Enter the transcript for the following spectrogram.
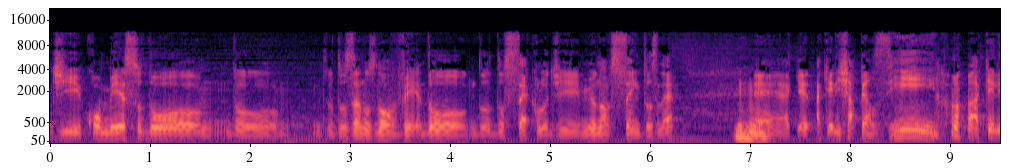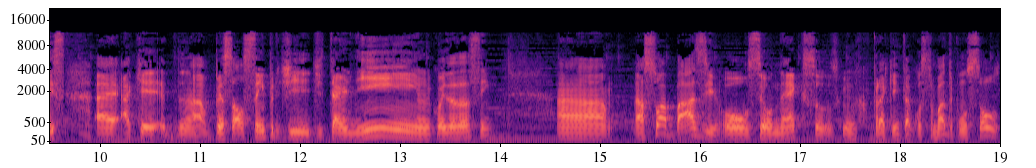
de começo do. do dos anos 90, do, do, do século de 1900, né? Uhum. É, aquele, aquele chapeuzinho, aqueles. É, aquele, o pessoal sempre de, de terninho e coisas assim. A, a sua base, ou o seu nexo, para quem está acostumado com Soul,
